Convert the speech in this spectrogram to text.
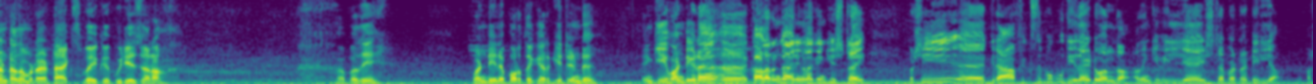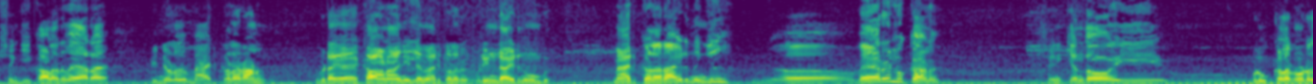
കണ്ടോ നമ്മുടെ ടാക്സ് ബൈക്ക് കുരിയച്ചറ അപ്പോൾ അതേ വണ്ടീനെ പുറത്തേക്ക് ഇറക്കിയിട്ടുണ്ട്. എനിക്ക് ഈ വണ്ടിയുടെ കളറും കാര്യങ്ങളൊക്കെ എനിക്ക് ഇഷ്ടമായി പക്ഷേ ഈ ഗ്രാഫിക്സ് ഇപ്പോൾ പുതിയതായിട്ട് വന്നതാണ് അതെനിക്ക് വലിയ ഇഷ്ടപ്പെട്ടിട്ടില്ല. പക്ഷേ എനിക്ക് ഈ കളർ വേറെ പിന്നെയുള്ളത് മാറ്റ് കളറാണ് ഇവിടെ കാണാനില്ല മാറ്റ് കളർ ഇവിടെ ഉണ്ടായിരുന്നു മുമ്പ്. മാറ്റ് കളറായിരുന്നെങ്കിൽ വേറൊരു ലുക്കാണ് പക്ഷെ എനിക്കെന്തോ ഈ ബ്ലൂ കളറിനോട്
